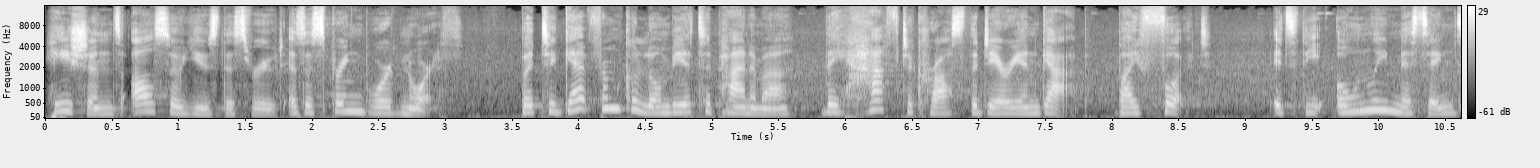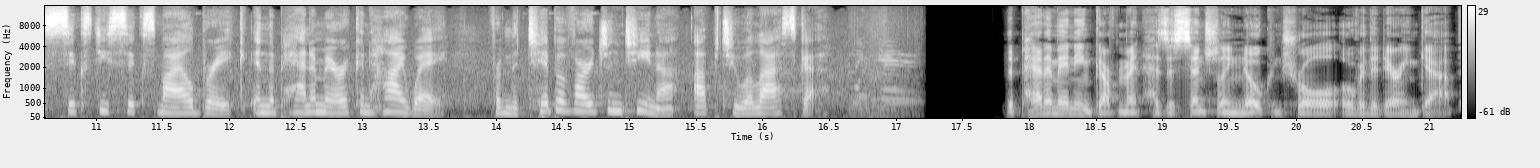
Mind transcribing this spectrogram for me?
Haitians also used this route as a springboard north. But to get from Colombia to Panama, they have to cross the Darien Gap by foot. It's the only missing 66 mile break in the Pan American Highway from the tip of Argentina up to Alaska. The Panamanian government has essentially no control over the Darien Gap.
